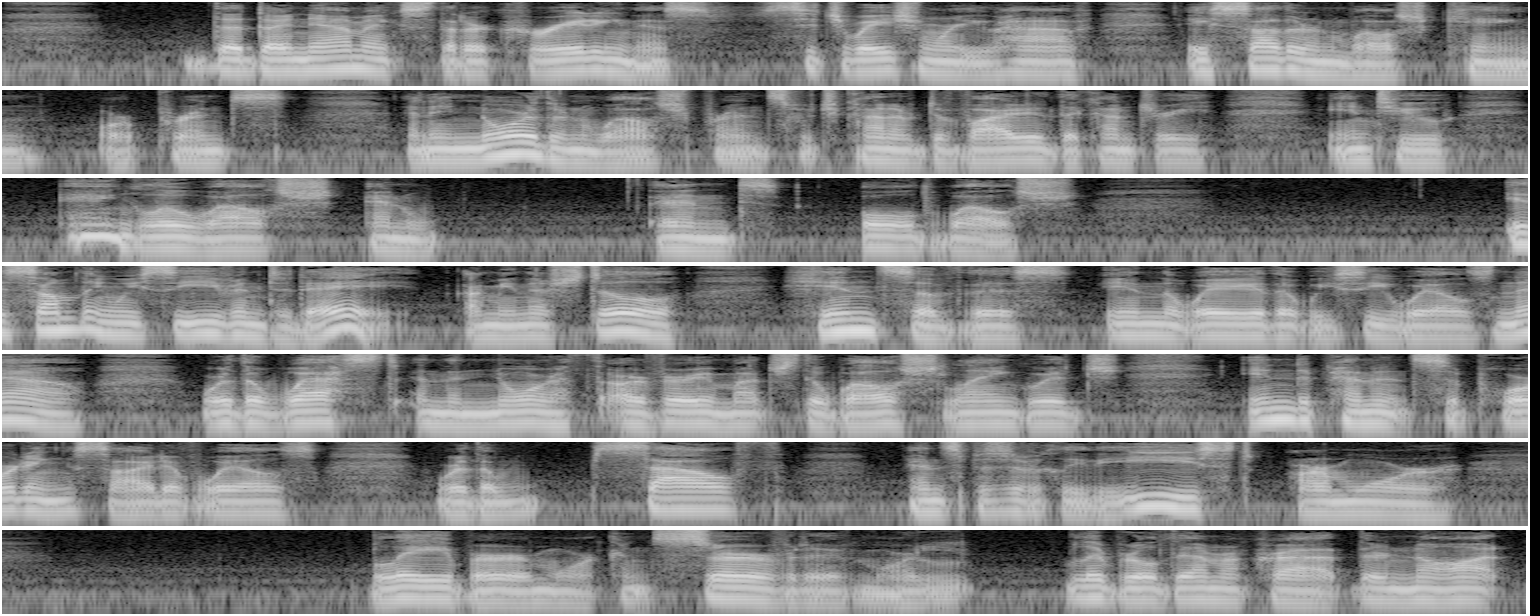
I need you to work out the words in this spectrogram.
the dynamics that are creating this situation where you have a southern Welsh king or prince and a northern Welsh prince, which kind of divided the country into Anglo Welsh and and Old Welsh, is something we see even today. I mean, there's still hints of this in the way that we see Wales now, where the West and the North are very much the Welsh language independent supporting side of Wales, where the South and specifically the East are more Labour, more conservative, more liberal Democrat. They're not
